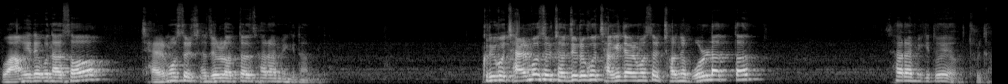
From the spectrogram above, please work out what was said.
왕이 되고 나서 잘못을 저질렀던 사람이기도 합니다. 그리고 잘못을 저지르고 자기 잘못을 전혀 몰랐던 사람이기도 해요. 둘 다.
